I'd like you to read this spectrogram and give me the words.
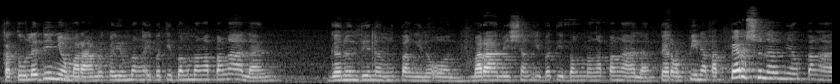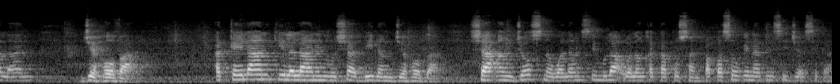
Katulad ninyo, marami kayong mga iba't ibang mga pangalan, ganon din ang Panginoon. Marami siyang iba't ibang mga pangalan, pero ang pinaka-personal niyang pangalan, Jehovah. At kailangan kilalanin mo siya bilang Jehovah. Siya ang Diyos na walang simula, walang katapusan. Papasukin natin si Jessica.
